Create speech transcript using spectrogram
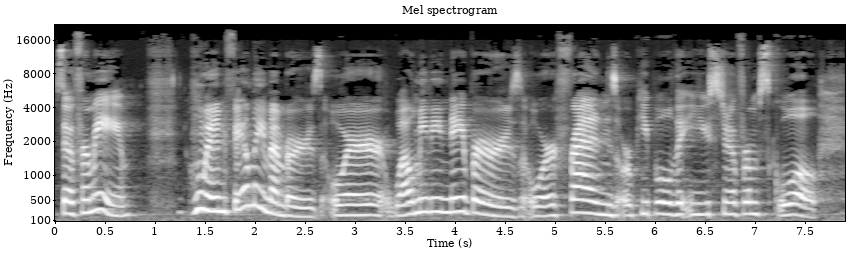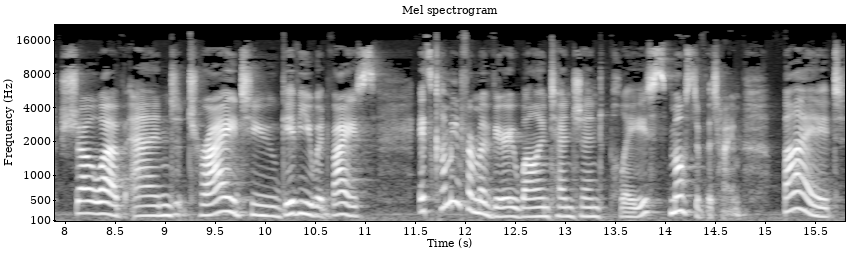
So for me, when family members or well meaning neighbors or friends or people that you used to know from school show up and try to give you advice, it's coming from a very well intentioned place most of the time. But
